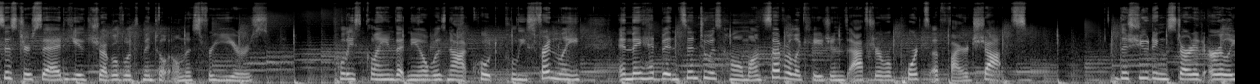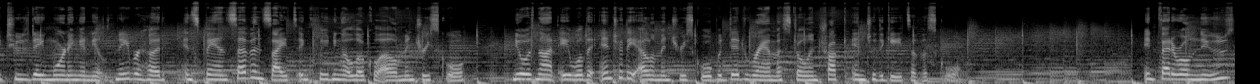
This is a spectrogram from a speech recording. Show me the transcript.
sister said he had struggled with mental illness for years. Police claimed that Neal was not, quote, police friendly, and they had been sent to his home on several occasions after reports of fired shots. The shooting started early Tuesday morning in Neal's neighborhood and spanned seven sites, including a local elementary school. Neal was not able to enter the elementary school but did ram a stolen truck into the gates of the school. In federal news,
